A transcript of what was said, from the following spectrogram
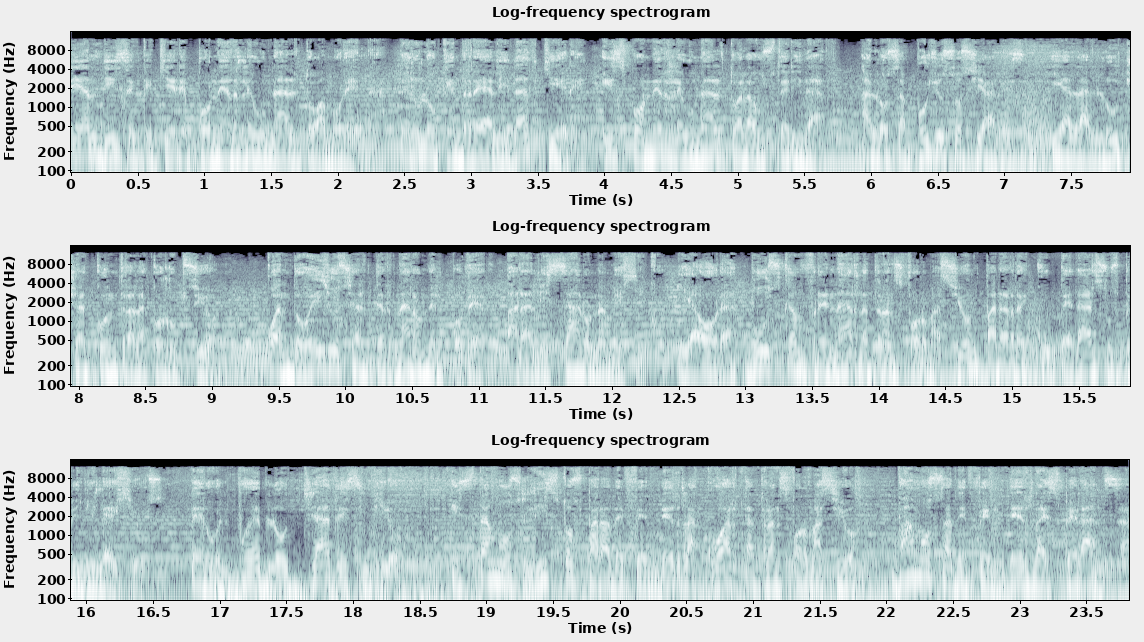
PRIAN dice que quiere ponerle un alto a Morena, pero lo que en realidad quiere es ponerle un alto a la austeridad, a los apoyos sociales y a la lucha contra la corrupción. Cuando ellos se alternaron el poder, paralizaron a México y ahora buscan frenar la transformación para recuperar sus privilegios. Pero el pueblo ya decidió. Estamos listos para defender la cuarta transformación. Vamos a defender la esperanza.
